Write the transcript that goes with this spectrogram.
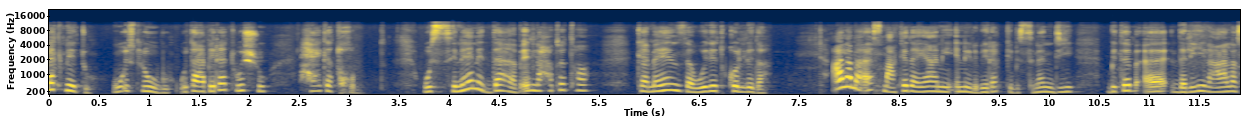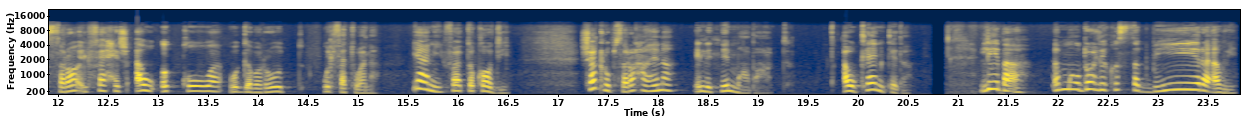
لكنته واسلوبه وتعبيرات وشه حاجة تخض والسنان الذهب اللي حاططها كمان زودت كل ده. على ما أسمع كده يعني إن اللي بيركب السنان دي بتبقى دليل على الثراء الفاحش أو القوة والجبروت والفتونه يعني في اعتقادي. شكله بصراحة هنا الاتنين مع بعض. أو كان كده. ليه بقى؟ الموضوع ليه قصة كبيرة قوي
